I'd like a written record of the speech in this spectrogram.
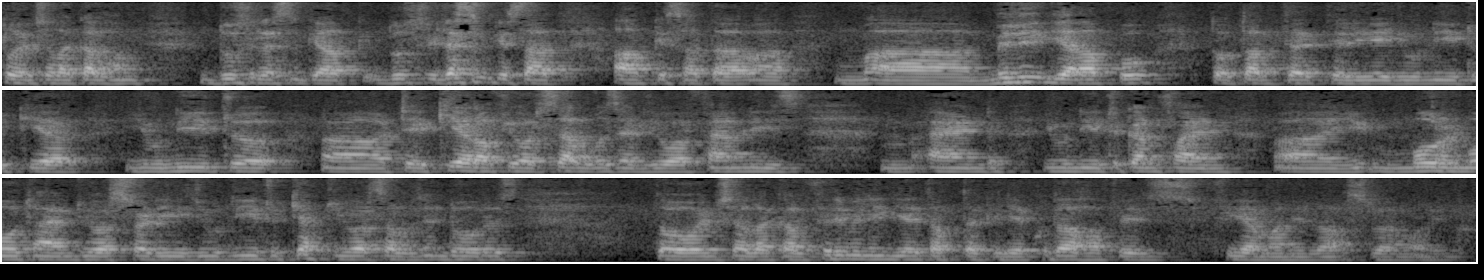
तो इंशाल्लाह कल हम दूसरे लेसन के आप दूसरी लेसन के साथ आपके साथ आ, आ, मिलेंगे आपको। तो तब तक के लिए you need to care you need to take care of yourselves and your families and you need to confine uh, you, more and more time to your studies. You need to keep yourselves indoors. तो इंशाल्लाह कल फिर मिलेंगे तब तक के लिए खुदा हाफिज़ फ़ी अमान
